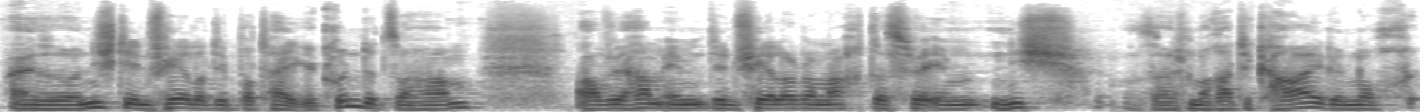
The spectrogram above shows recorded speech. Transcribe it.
Also nicht den Fehler, die Partei gegründet zu haben, aber wir haben eben den Fehler gemacht, dass wir eben nicht, sag ich mal, radikal genug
